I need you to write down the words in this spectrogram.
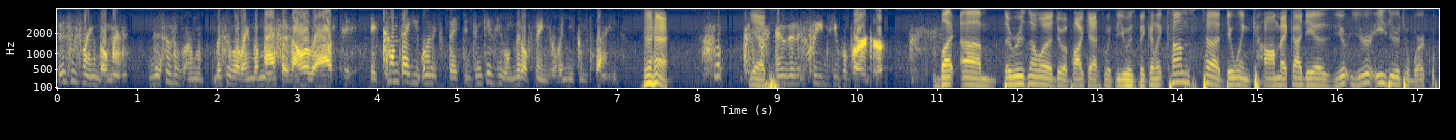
This is Rainbow Mask. This is what, this is what Rainbow Mask is all about. It comes at you unexpected and gives you a middle finger when you complain. Yes. and then it feeds you a burger. But um, the reason I want to do a podcast with you is because when it comes to doing comic ideas, you're you're easier to work with.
